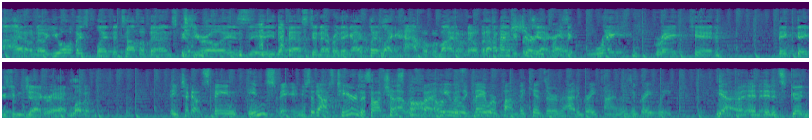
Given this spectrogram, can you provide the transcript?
I, I don't know. You always played the top events because you're always the best in everything. I played like half of them. I don't know, but I'm, I'm happy sure for he Jagger. He's a great, great kid. Big things from Jagger ahead. Love it. Hey, check out Spain in Spain. You said Yeah. there was tears. I saw a chest That was bomb. fun. That was he was, really They were pumped. The kids are, had a great time. It was a great week. Yeah, and, and it's good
